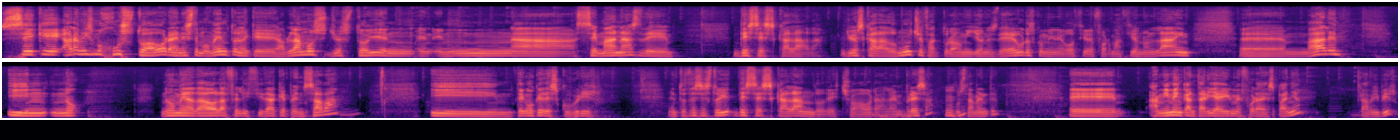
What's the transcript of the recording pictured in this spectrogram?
sé que ahora mismo, justo ahora, en este momento en el que hablamos, yo estoy en, en- en unas semanas de desescalada. Yo he escalado mucho, he facturado millones de euros con mi negocio de formación online, eh, ¿vale? Y no, no me ha dado la felicidad que pensaba y tengo que descubrir. Entonces estoy desescalando, de hecho, ahora la empresa, justamente. Eh, a mí me encantaría irme fuera de España a vivir,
